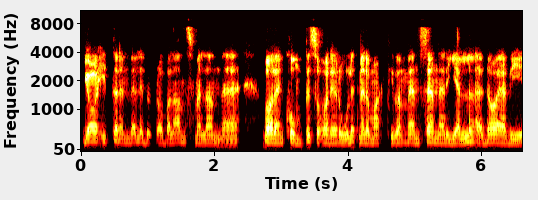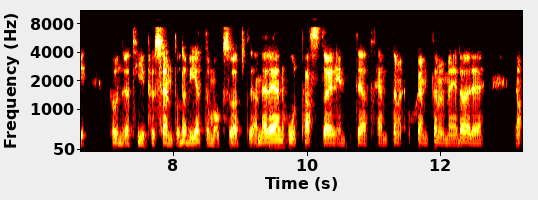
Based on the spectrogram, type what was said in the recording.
jag hittade en väldigt bra balans mellan eh, vara en kompis och ha det roligt med de aktiva. Men sen när det gäller, då är vi 110 procent och då vet de också att när det är en hård pass, då är det inte att hämta med, skämta med mig. Då är det ja,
